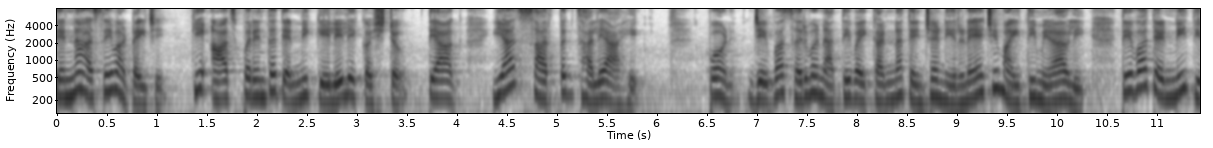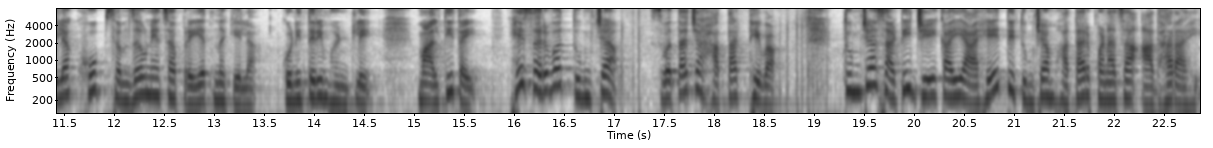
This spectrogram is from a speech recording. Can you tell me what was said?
त्यांना असे वाटायचे की आजपर्यंत त्यांनी केलेले कष्ट त्याग याच सार्थक झाले आहे. पण जेव्हा सर्व नातेवाईकांना त्यांच्या निर्णयाची माहिती मिळाली तेव्हा त्यांनी तिला खूप समजवण्याचा प्रयत्न केला. कोणीतरी म्हटले मालतीताई हे सर्व तुमच्या स्वतःच्या हातात ठेवा. तुमच्यासाठी जे काही आहे ते तुमच्या म्हातारपणाचा आधार आहे.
